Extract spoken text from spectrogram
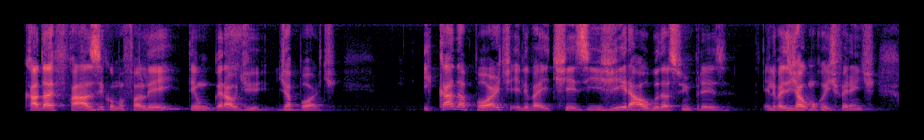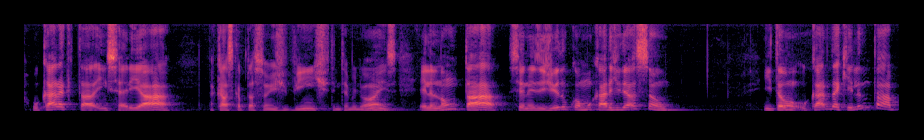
cada fase, como eu falei, tem um grau de, de aporte. E cada aporte, ele vai te exigir algo da sua empresa. Ele vai exigir alguma coisa diferente. O cara que está em Série A, aquelas captações de 20, 30 milhões, ele não está sendo exigido como um cara de ideação. Então, o cara daqui, ele não está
